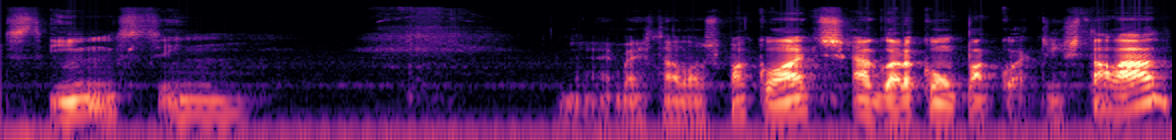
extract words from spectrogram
Sim, sim. Vai instalar os pacotes. Agora com o pacote instalado.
